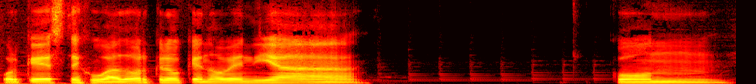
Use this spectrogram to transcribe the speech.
porque este jugador creo que no venía con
